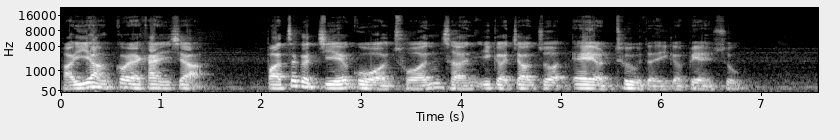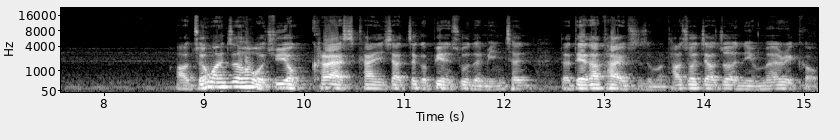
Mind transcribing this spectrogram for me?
好，一样，各位来看一下。把这个结果存成一个叫做 air two 的一个变数。好，存完之后，我去用 class 看一下这个变数的名称的 data type 是什么。他说叫做 numerical。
